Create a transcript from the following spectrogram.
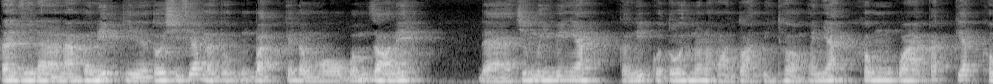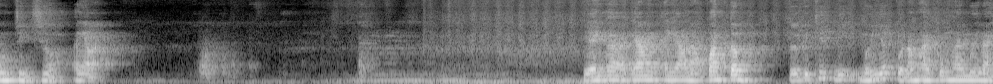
Đây vì là làm clip thì tôi xin phép là tôi cũng bật cái đồng hồ bấm giờ lên để chứng minh với anh em. Clip của tôi nó là hoàn toàn bình thường anh nhé không qua cắt ghép không chỉnh sửa anh em ạ. Thì anh em anh em nào quan tâm tới cái thiết bị mới nhất của năm 2020 này,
